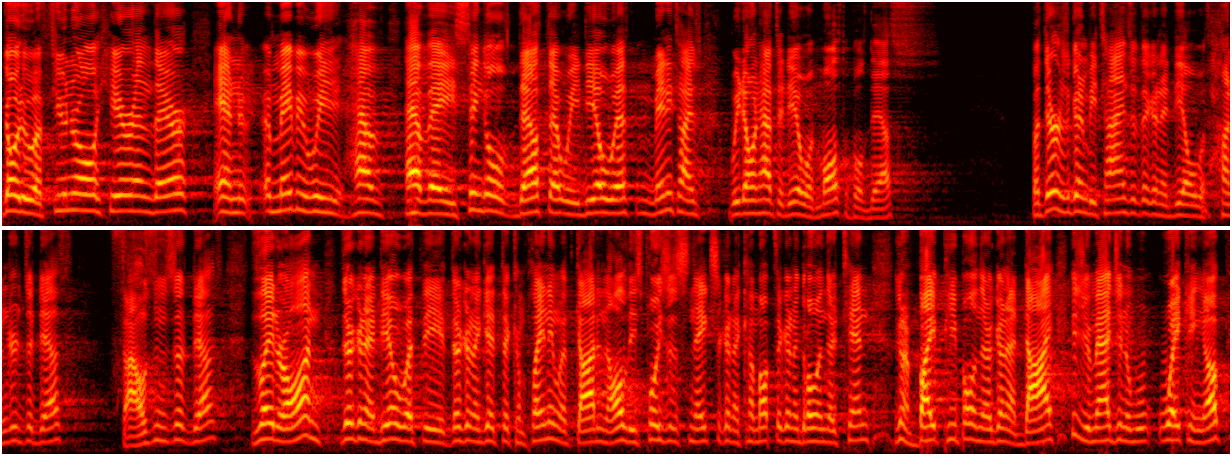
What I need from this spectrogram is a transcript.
go to a funeral here and there, and maybe we have, have a single death that we deal with. Many times we don't have to deal with multiple deaths. But there's going to be times that they're going to deal with hundreds of deaths, thousands of deaths. Later on, they're going to deal with the, they're going to get to complaining with God, and all these poisonous snakes are going to come up. They're going to go in their tent, they're going to bite people, and they're going to die. Could you imagine waking up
